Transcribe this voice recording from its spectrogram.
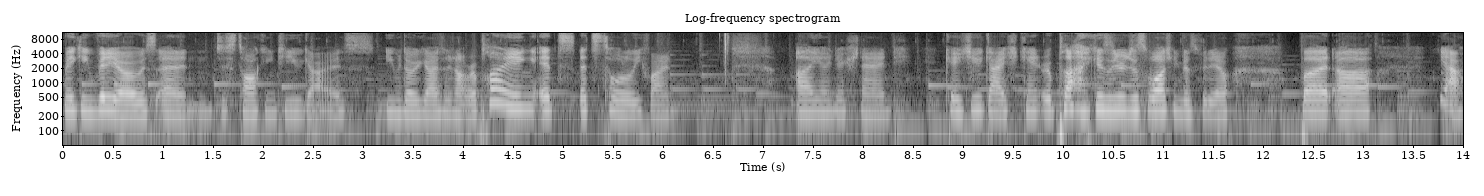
making videos and just talking to you guys, even though you guys are not replying. It's it's totally fine. I understand. Because you guys can't reply because you're just watching this video. But, uh, yeah.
